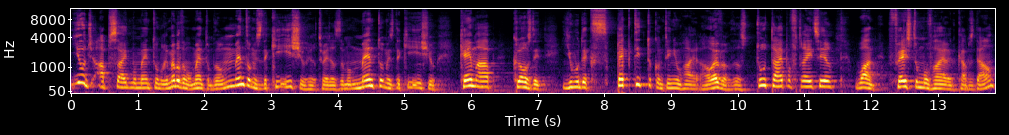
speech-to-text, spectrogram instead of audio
huge upside momentum. Remember the momentum. The momentum is the key issue here, traders. The momentum is the key issue. Came up, closed it. You would expect it to continue higher. However, there's two type of trades here. One, fails to move higher and comes down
